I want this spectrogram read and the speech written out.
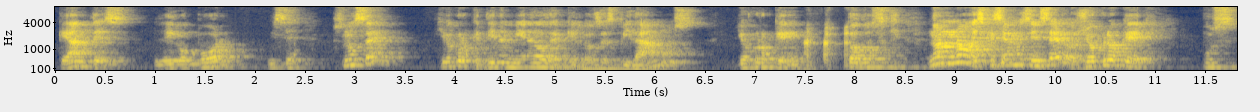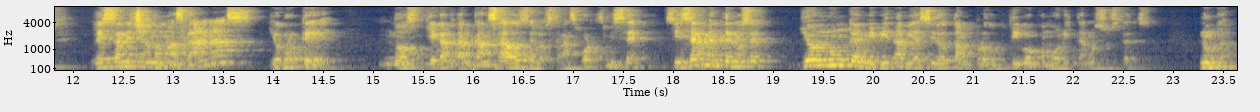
que antes. Le digo, ¿por? Dice, pues no sé, yo creo que tienen miedo de que los despidamos. Yo creo que todos... No, no, no, es que seamos sinceros. Yo creo que, pues, les están echando más ganas. Yo creo que no llegan tan cansados de los transportes. Me dice, sinceramente no sé. Yo nunca en mi vida había sido tan productivo como ahorita, no sé ustedes. Nunca,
